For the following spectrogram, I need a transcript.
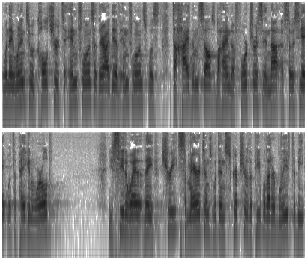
when they went into a culture to influence it, their idea of influence was to hide themselves behind a fortress and not associate with the pagan world. You see the way that they treat Samaritans within Scripture, the people that are believed to be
